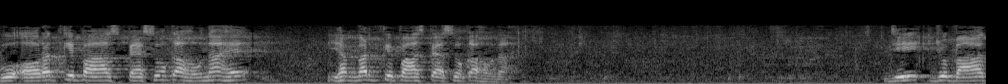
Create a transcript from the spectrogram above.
وہ عورت کے پاس پیسوں کا ہونا ہے یا مرد کے پاس پیسوں کا ہونا ہے۔ جی جو بات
